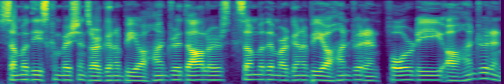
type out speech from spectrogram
Some of these commissions are going to be $100. Some of them are going to be 140, 150.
